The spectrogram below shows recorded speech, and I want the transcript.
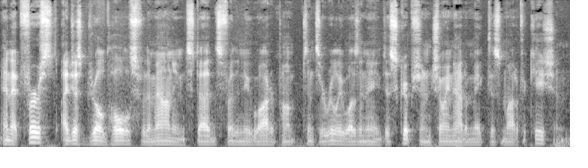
And at first, I just drilled holes for the mounting studs for the new water pump since there really wasn't any description showing how to make this modification.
